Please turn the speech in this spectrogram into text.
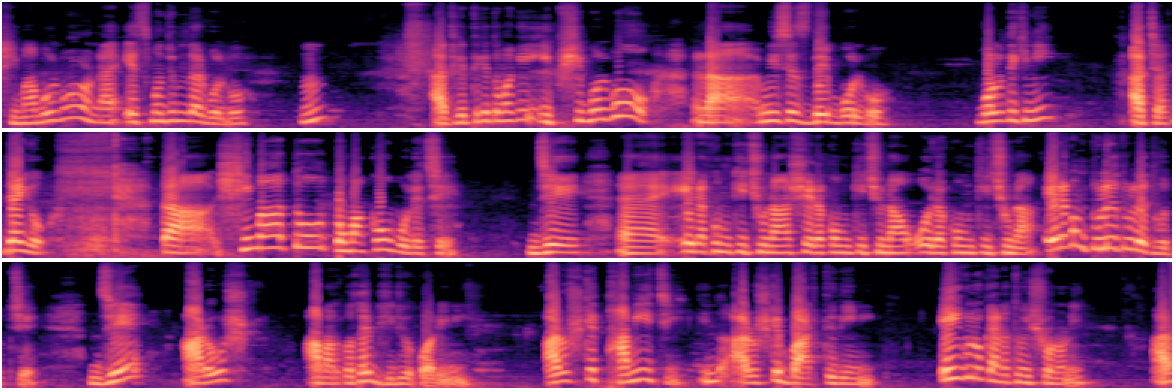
সীমা বলব না এস মজুমদার বলব? হুম? আজকে থেকে তোমাকে ইপসি বলব না মিসেস দেব বলব? বলো দেখিনি? আচ্ছা যাই হোক। তা সীমা তো তোমাকেও বলেছে যে এরকম কিছু না, সেরকম কিছু না, ওরকম কিছু না। এরকম তুলে তুলে ধরছে যে আড়স আমার কথায় ভিডিও করেনি। আড়সকে থামিয়েছি, কিন্তু আড়সকে বাড়তে দিইনি। এইগুলো কেন তুমি শোনোনি? আর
